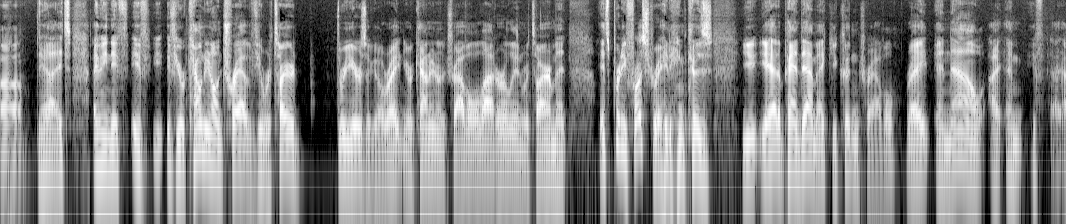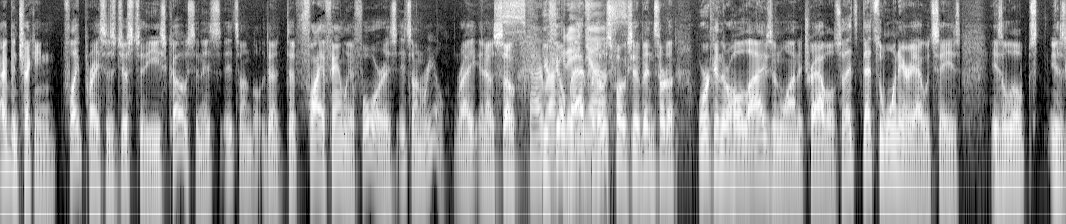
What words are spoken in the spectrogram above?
Uh, yeah, it's. I mean, if if if you're counting on travel, if you're retired three years ago, right? And you're counting on to travel a lot early in retirement. It's pretty frustrating because you, you had a pandemic, you couldn't travel, right? And now I am if I've been checking flight prices just to the East Coast, and it's it's unbelievable. To, fly a family of four is it's unreal, right? You know, so you feel bad yes. for those folks that have been sort of working their whole lives and want to travel. So that's that's the one area I would say is is a little is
